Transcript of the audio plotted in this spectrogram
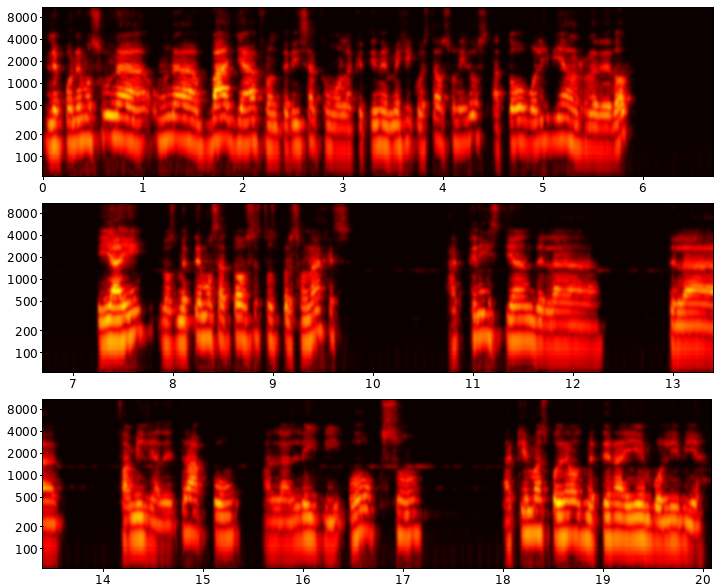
Le ponemos una, una valla fronteriza como la que tiene México, Estados Unidos, a todo Bolivia alrededor, y ahí los metemos a todos estos personajes, a Cristian de la, de la Familia de Trapo, a la Lady Oxo. ¿A quién más podríamos meter ahí en Bolivia?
